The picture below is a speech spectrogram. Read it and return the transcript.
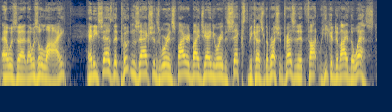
That was uh, that was a lie. And he says that Putin's actions were inspired by January the 6th because the Russian president thought he could divide the West.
